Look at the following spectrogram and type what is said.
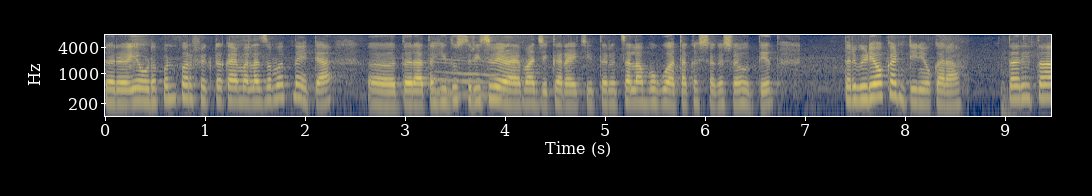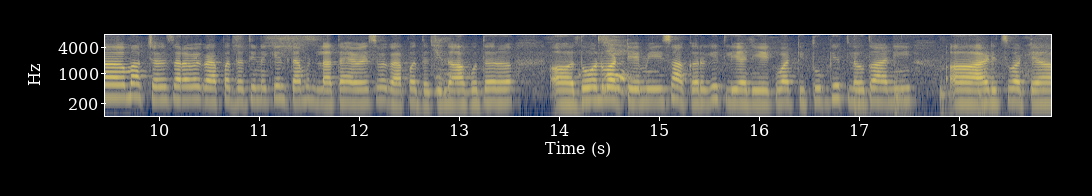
तर एवढं पण परफेक्ट काय मला जमत नाही त्या. तर आता ही दुसरीच वेळ आहे माझी करायची. तर चला बघू आता कशा कशा होतेत. तर व्हिडिओ कंटिन्यू करा. तर इथं मागच्या वेळेस जरा वेगळ्या पद्धतीनं केलं त्या म्हटलं आता ह्यावेळेस वेगळ्या पद्धतीनं. अगोदर दोन वाटी मी साखर घेतली आणि एक वाटी तूप घेतलं होतं आणि अडीच वाट्या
